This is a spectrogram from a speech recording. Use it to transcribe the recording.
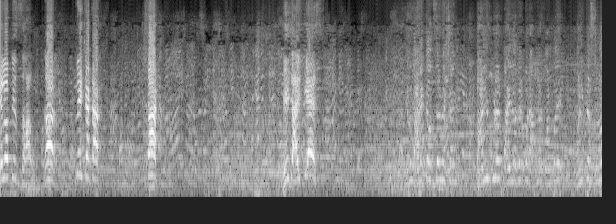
LOP's car. Please attack. Start. He's IPS. এবং আরেকটা অবজারভেশন বারুইপুরের পাইলটের পর আপনার কনভয় অনেকটা স্লো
